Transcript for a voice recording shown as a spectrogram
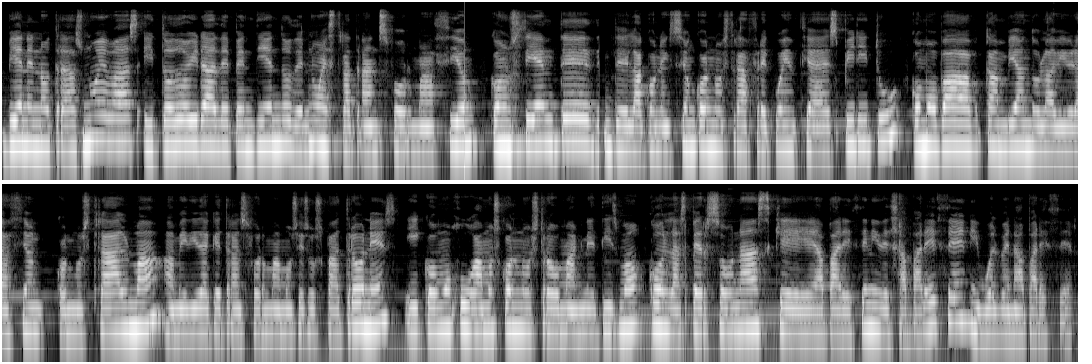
vienen otras nuevas y todo irá dependiendo de nuestra transformación consciente de la conexión con nuestra frecuencia espíritu, cómo va cambiando la vibración con nuestra alma a medida que transformamos esos patrones y cómo jugamos con nuestro magnetismo con las personas que aparecen y desaparecen y vuelven a aparecer.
